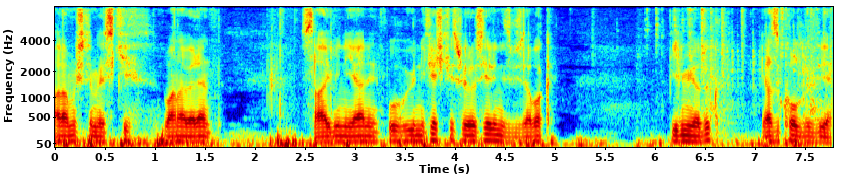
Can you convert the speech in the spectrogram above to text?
aramıştım eski bana veren sahibini yani bu huyunu keşke söyleseydiniz bize bak. Bilmiyorduk. Yazık oldu diye.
